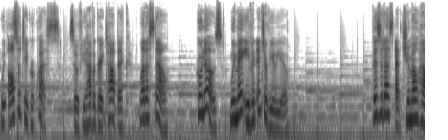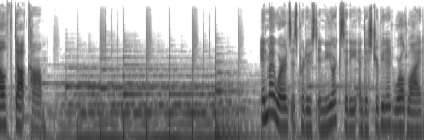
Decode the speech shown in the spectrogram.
We also take requests, so if you have a great topic, let us know. Who knows, we may even interview you. Visit us at jumohealth.com. In My Words is produced in New York City and distributed worldwide.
